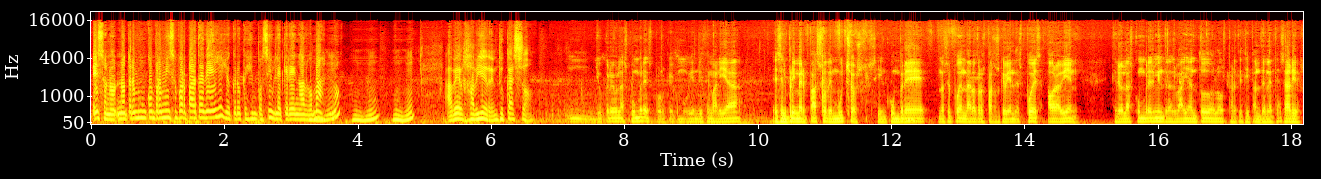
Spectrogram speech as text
eso, no, no, tenemos un compromiso por parte de ellos, yo creo que es imposible creer en algo uh -huh, más, ¿no? Uh -huh, uh -huh. A ver, Javier, en tu caso. Mm, yo creo en las cumbres, porque como bien dice María, es el primer paso de muchos. Sin cumbre no se pueden dar otros pasos que vienen después. Ahora bien, creo las cumbres mientras vayan todos los participantes necesarios.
